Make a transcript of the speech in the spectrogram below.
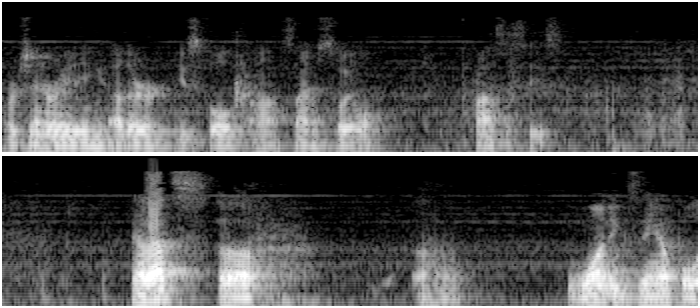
or generating other useful uh, sinusoidal processes. Now that's uh, uh, one example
